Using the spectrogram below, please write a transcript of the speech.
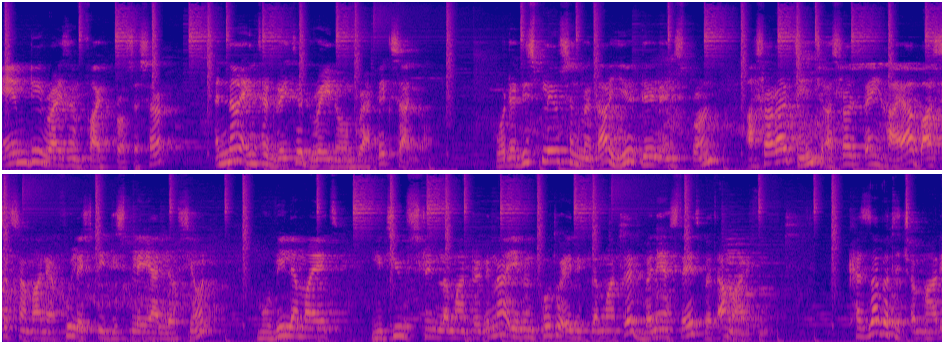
AMD Ryzen 5 processor እና integrated Radeon graphics አለው። ወደ display ኡ ስንመጣ ይህ Dell Inspiron 14 ኢንች 1920 በ1080 full HD display ያለው ሲሆን movie ለማየት YouTube stream ለማድረግ እና even ፎቶ edit ለማድረግ በእኔ አስተያየት በጣም አሪፍ ነው። ከዛ በተጨማሪ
